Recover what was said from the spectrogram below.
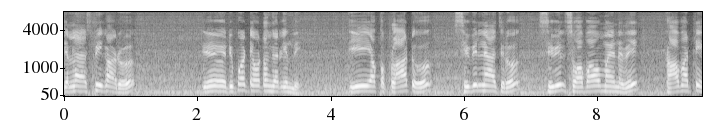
జిల్లా ఎస్పీ గారు ఈ రిపోర్ట్ ఇవ్వటం జరిగింది. ఈ యొక్క ప్లాటు సివిల్ న్యాచురు సివిల్ స్వభావమైనది కాబట్టి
